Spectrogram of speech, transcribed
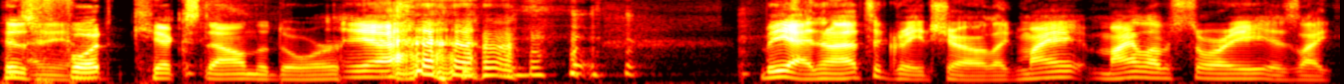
His I know. foot kicks down the door. Yeah. but yeah, no, that's a great show. Like my my love story is like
